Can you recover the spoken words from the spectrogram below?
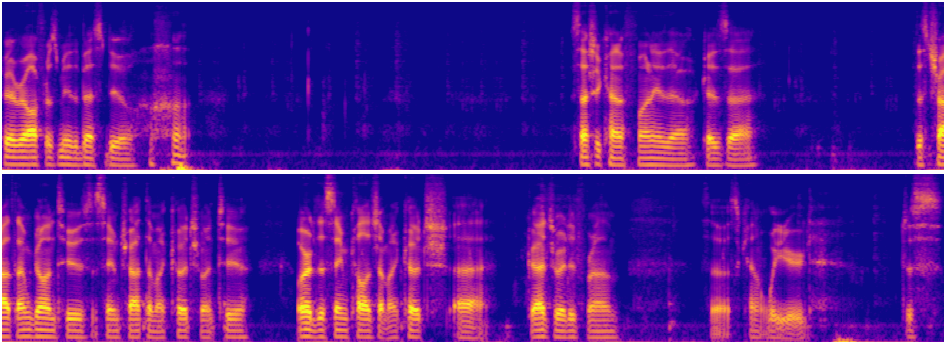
whoever offers me the best deal It's actually kind of funny though, because uh, this trout that I'm going to is the same trout that my coach went to, or the same college that my coach uh, graduated from. So it's kind of weird, just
